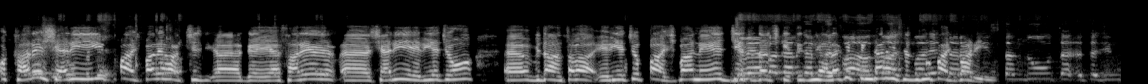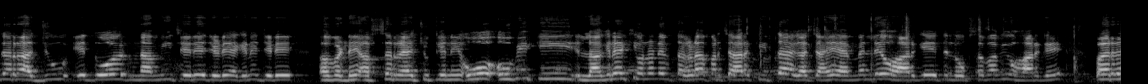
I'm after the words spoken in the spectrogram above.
ਉਹ ਸਾਰੇ ਸ਼ਹਿਰੀ ਭਾਜਪਾ ਦੇ ਹੱਥ 'ਚ ਗਏ ਆ। ਸਾਰੇ ਸ਼ਹਿਰੀ ਏਰੀਆ ਚੋਂ ਵਿਧਾਨ ਸਭਾ ਏਰੀਆ ਚੋਂ ਭਾਜਪਾ ਨੇ ਜਿੱਤ ਦਰਜ ਕੀਤੀ। ਸੀ ਹਾਲਾਂਕਿ ਪਿੰਡਾਂ ਵਿੱਚ ਦੇ ਭਾਜਪਾ ਰਹੀ ਸੰਧੂ ਤਜਿੰਦਰ ਰਾਜੂ ਇਹ ਦੋ ਨਾਮੀ ਚਿਹਰੇ ਜਿਹੜੇ ਹੈਗੇ ਨੇ ਜਿਹੜੇ ਵੱਡੇ ਅਫਸਰ ਰਹਿ ਚੁੱਕੇ ਨੇ। ਉਹ ਉਹ ਵੀ ਕੀ ਲੱਗ ਰਿਹਾ ਕਿ ਉਹਨਾਂ ਨੇ ਤਗੜਾ ਪ੍ਰਚਾਰ ਕੀਤਾ ਹੈਗਾ? ਚਾਹੇ ਐਮਐਲਏ ਉਹ ਹਾਰ ਗਏ ਤੇ ਲੋਕ ਸਭਾ ਵੀ ਉਹ ਹਾਰ ਗਏ। ਪਰ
